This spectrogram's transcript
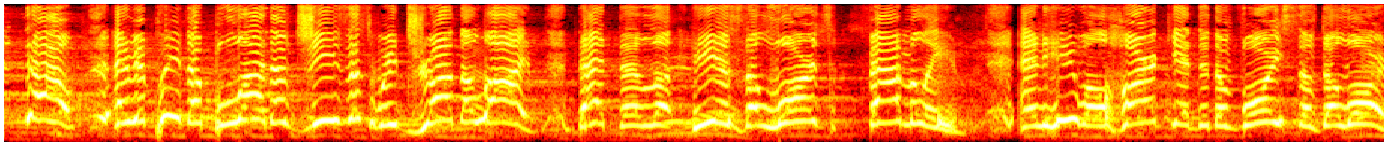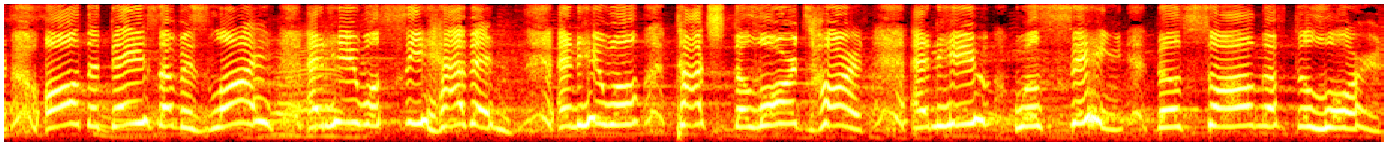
it now. And we plead the blood of Jesus. We draw the line that the, he is the Lord's family. And he will hearken to the voice of the Lord all the days of his life. And he will see heaven. And he will touch the Lord's heart. And he will sing the song of the Lord.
